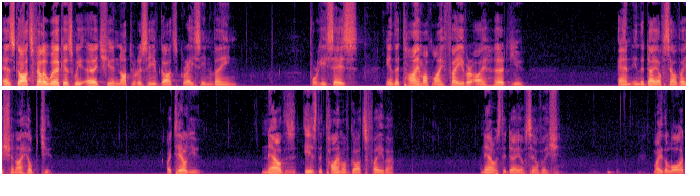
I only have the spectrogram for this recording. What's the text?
As God's fellow workers, we urge you not to receive God's grace in vain. For he says, In the time of my favor I heard you, and in the day of salvation I helped you. I tell you, now is the time of God's favor. Now is the day of salvation. May the Lord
